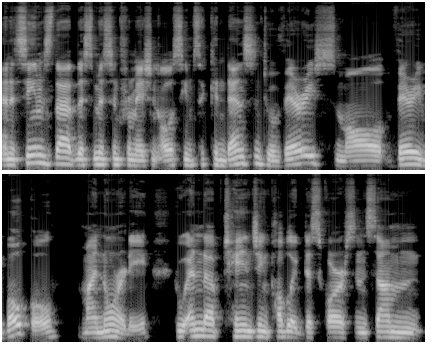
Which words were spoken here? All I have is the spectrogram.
And it seems that this misinformation always seems to condense into a very small, very vocal minority who end up changing public discourse in some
